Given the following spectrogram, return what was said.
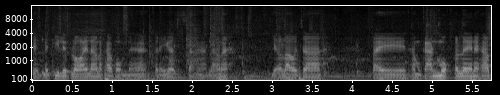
สร็จเป็นที่เรียบร้อยแล้วนะครับผมนะฮะตอนนี้ก็สะอาดแล้วนะ เดี๋ยวเราจะไปทำการหมกกันเลยนะครับ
